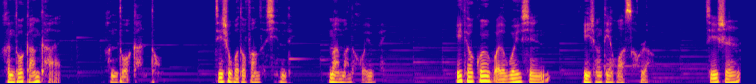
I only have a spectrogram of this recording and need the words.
很多感慨，很多感动，其实我都放在心里，慢慢的回味。一条关怀的微信，一声电话骚扰，其实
